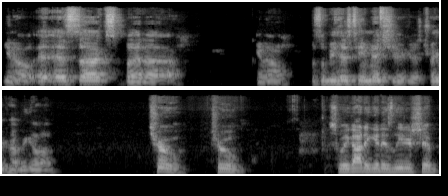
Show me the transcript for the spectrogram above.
you know, it, it sucks, but uh, you know, this will be his team next year because Trae probably gone. True, true. So we got to get his leadership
